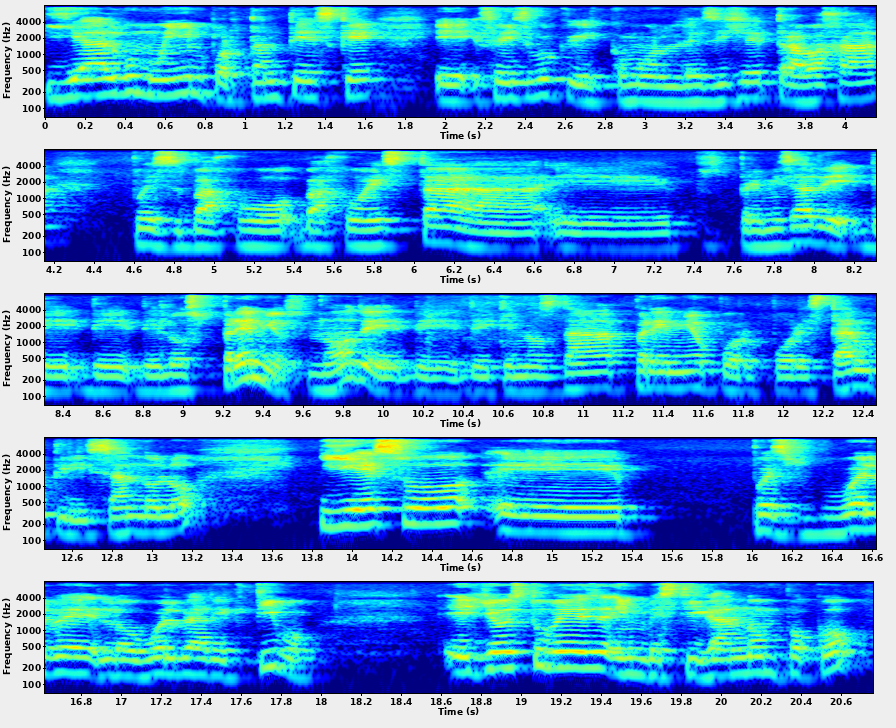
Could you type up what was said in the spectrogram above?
Y algo muy importante es que eh, Facebook, eh, como les dije, trabaja pues bajo, bajo esta eh, pues, premisa de, de, los premios, ¿no? De, que nos da premio por, por estar utilizándolo. Y eso pues vuelve, lo vuelve adictivo. Eh, yo estuve investigando un poco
